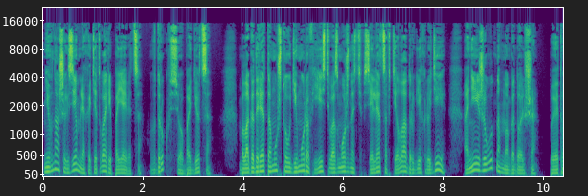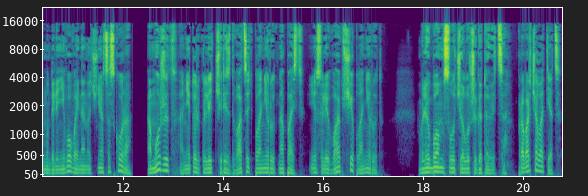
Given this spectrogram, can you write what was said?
Не в наших землях эти твари появятся. Вдруг все обойдется». Благодаря тому, что у Димуров есть возможность вселяться в тела других людей, они и живут намного дольше. Поэтому для него война начнется скоро. А может, они только лет через двадцать планируют напасть, если вообще планируют. «В любом случае лучше готовиться», — проворчал отец.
